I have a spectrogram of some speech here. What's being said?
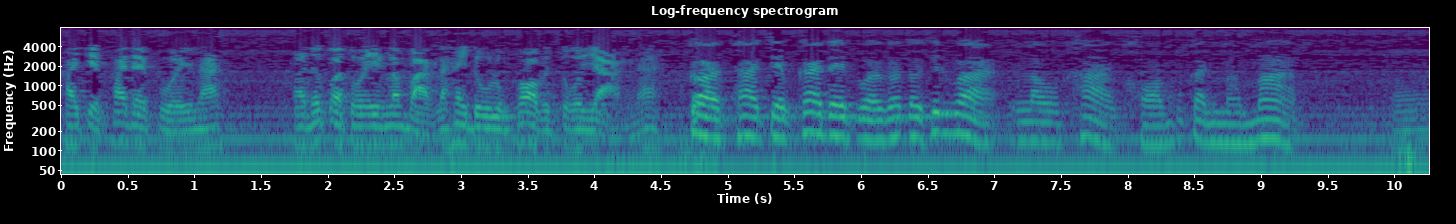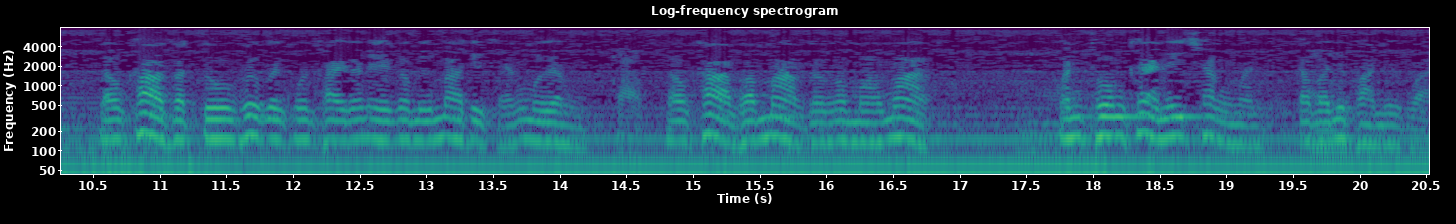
ใครเจ็บไข้ได้ป่วยนะถ้านึกว่าตัวเองลำบากแล้วให้ดูหลวงพ่อเป็นตัวอย่างนะ ก็ถ้าเจ็บไข้ได้ป่วยก็ต้องคิดว่าเราฆ่าขอมกันมามาก เราฆ่าศัตรูเพื่อเป็นคนไทยกันเองก็มีมากที่แข็งเมืองครับเราฆ่าพม่ากเราก็มามาก มันทวงแค่นี้ช่างมันกลับไปนิพพานดีกว่า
